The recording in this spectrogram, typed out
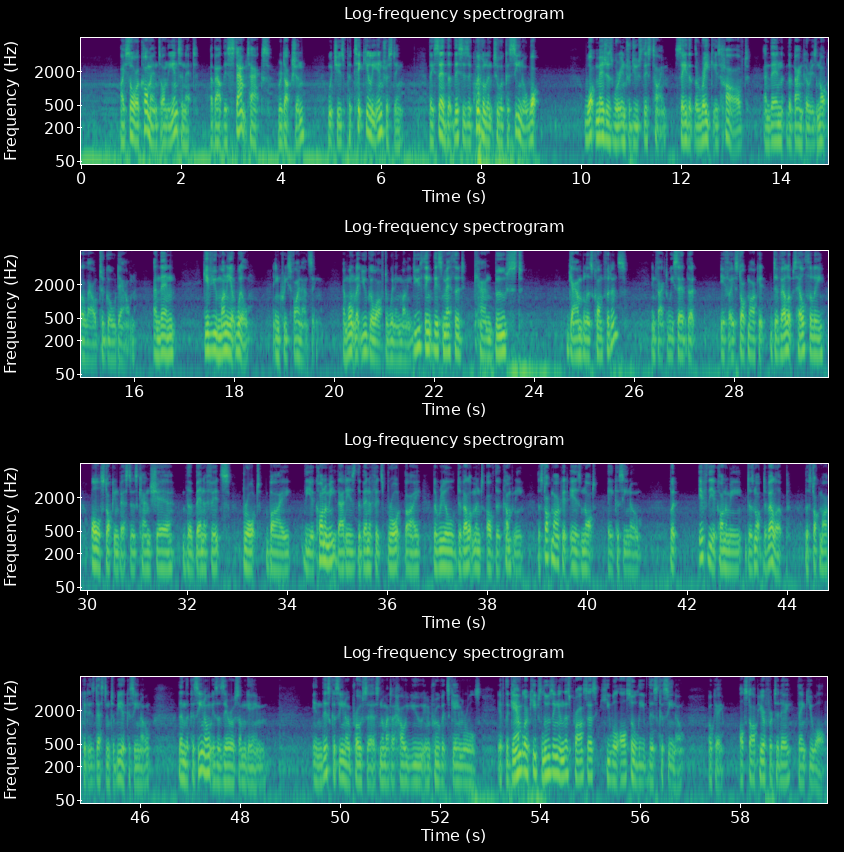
I saw a comment on the internet about this stamp tax reduction, which is particularly interesting. They said that this is equivalent to a casino. What what measures were introduced this time? Say that the rake is halved and then the banker is not allowed to go down. And then give you money at will, increase financing, and won't let you go after winning money. Do you think this method can boost gamblers' confidence? In fact, we said that if a stock market develops healthily all stock investors can share the benefits brought by the economy, that is, the benefits brought by the real development of the company. The stock market is not a casino, but if the economy does not develop, the stock market is destined to be a casino, then the casino is a zero sum game. In this casino process, no matter how you improve its game rules, if the gambler keeps losing in this process, he will also leave this casino. Okay, I'll stop here for today. Thank you all.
